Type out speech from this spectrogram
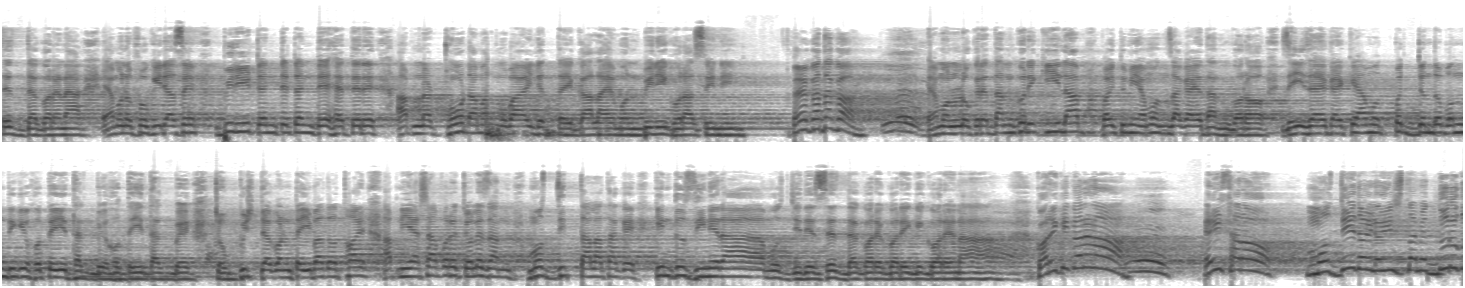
চেষ্টা করে না। এমন ফকির আছে, বিড়ি টেনতে টেনতে হেতেরে আপনার ঠোঁট আমার মোবাইলের তাই গালা, এমন বিড়ি ঘোরা চিনি। কথা এমন লোকের দান করে কি লাভ? ভাই, তুমি এমন জায়গায় দান করো, যেই জায়গায় কেমন পর্যন্ত বন্দিকে হতেই থাকবে হতেই থাকবে। চব্বিশটা ঘণ্টা ইবাদত হয়, আপনি এসা পরে চলে যান, মসজিদ তালা থাকে, কিন্তু জিনেরা মসজিদে শ্রদ্ধা করে করে কি করে না? করে কি করে না? এই ছাড়াও মসজিদ হইল ইসলামের দুর্গ,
